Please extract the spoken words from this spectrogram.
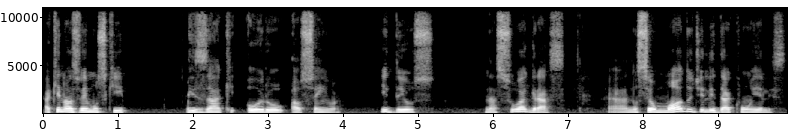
Aqui nós vemos que Isaac orou ao Senhor e Deus, na sua graça, ah, no seu modo de lidar com eles,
